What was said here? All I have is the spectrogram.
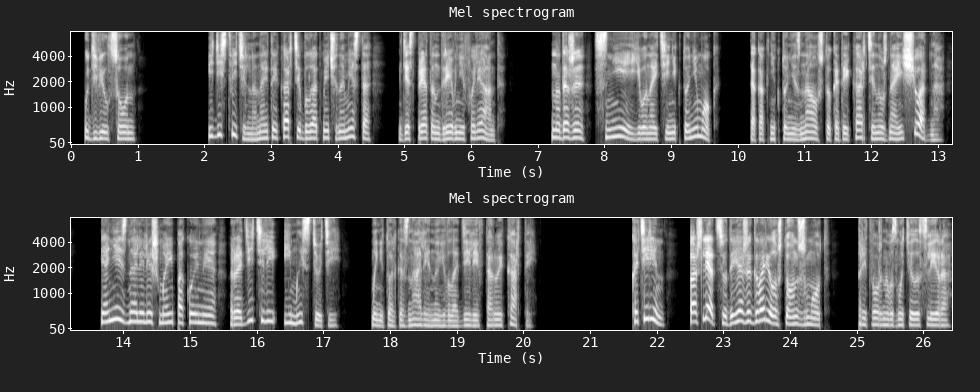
— удивился он. И действительно, на этой карте было отмечено место, где спрятан древний фолиант. Но даже с ней его найти никто не мог, так как никто не знал, что к этой карте нужна еще одна. И о ней знали лишь мои покойные родители и мы с тетей. Мы не только знали, но и владели второй картой. «Катерин, пошли отсюда, я же говорила, что он жмот», притворно возмутилась Лира.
